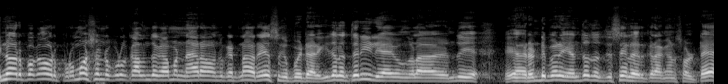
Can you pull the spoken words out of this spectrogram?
இன்னொரு பக்கம் ஒரு ப்ரொமோஷனில் கூட கலந்துக்காமல் நேரம் வந்து கேட்டினா ரேஸுக்கு போயிட்டார். இதில் தெரியலையா இவங்களை வந்து ரெண்டு பேரும் எந்தெந்த திசையில் இருக்கிறாங்கன்னு சொல்லிட்டு?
